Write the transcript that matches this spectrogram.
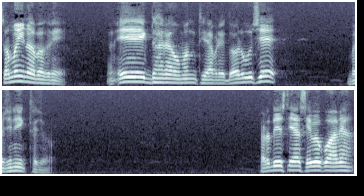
સમય ન બગડે. અને એક ધારા ઉમંગથી આપણે દોડવું છે, ભજનીક થજો. પરદેશથી આ સેવકો આવ્યા.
